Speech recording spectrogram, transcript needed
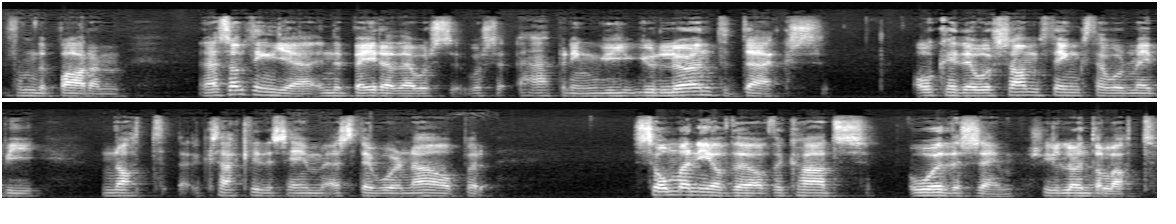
from the bottom, and that's something, yeah, in the beta that was was happening. You you learned the decks. Okay, there were some things that were maybe not exactly the same as they were now, but so many of the of the cards were the same, so you learned a lot.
